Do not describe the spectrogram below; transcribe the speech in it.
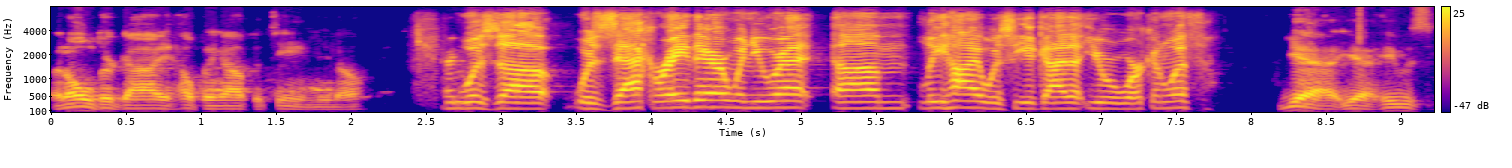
an older guy helping out the team. You know. And- Was uh was Zack Rey there when you were at um, Lehigh? Was he a guy that you were working with? Yeah, yeah. He was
